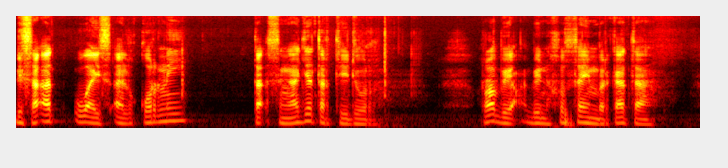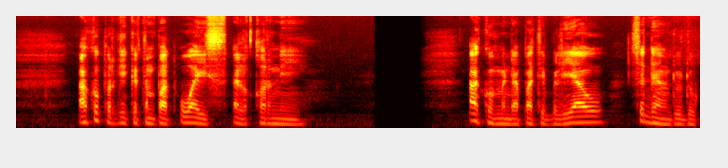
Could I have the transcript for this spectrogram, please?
Di saat Uwais al-Qurni tak sengaja tertidur, Rabi' bin Khusaim berkata, Aku pergi ke tempat Uwais al-Qurni. Aku mendapati beliau sedang duduk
